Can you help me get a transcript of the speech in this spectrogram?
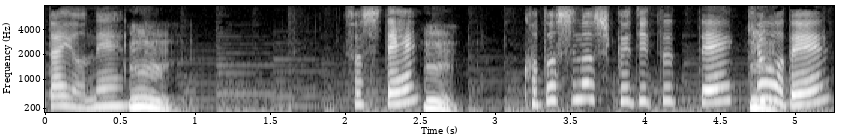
だよね、うん。そしてうん。今年の祝日って今日で？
